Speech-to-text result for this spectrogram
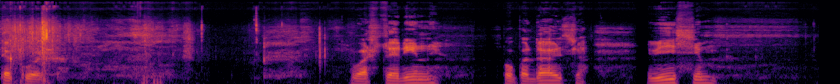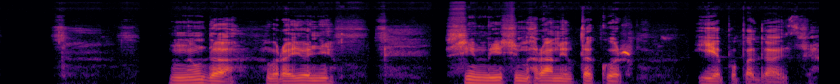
Також в попадаються 8. Ну да, в районі 7-8 грамів також є попадаються.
